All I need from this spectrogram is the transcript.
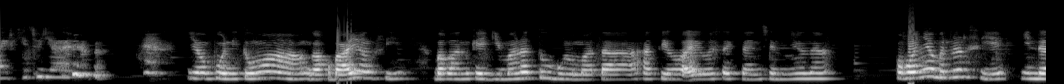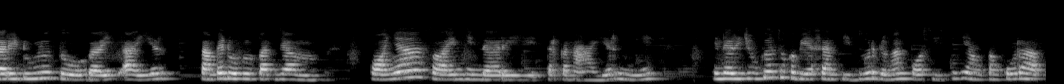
air gitu, Jar. Ya ampun, itu mah nggak kebayang sih. Bakalan kayak gimana tuh bulu mata hasil eyelash extensionnya, nah. Pokoknya bener sih, hindari dulu tuh baik air sampai 24 jam. Pokoknya selain hindari terkena air nih, hindari juga tuh kebiasaan tidur dengan posisi yang tengkurap.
